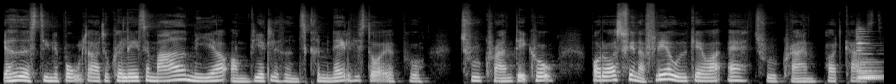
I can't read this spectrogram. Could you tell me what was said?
Jeg hedder Stine Bolter, og du kan læse meget mere om virkelighedens kriminalhistorie på truecrime.dk, hvor du også finder flere udgaver af True Crime Podcast.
